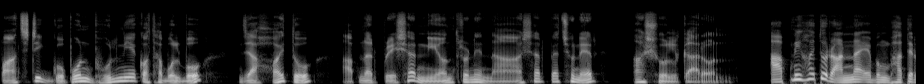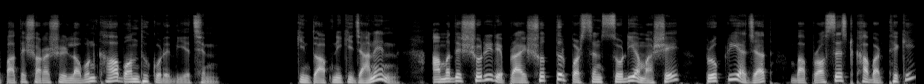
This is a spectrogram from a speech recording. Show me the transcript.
পাঁচটি গোপন ভুল নিয়ে কথা বলব, যা হয়তো আপনার প্রেশার নিয়ন্ত্রণে না আসার পেছনের আসল কারণ। আপনি হয়তো রান্না এবং ভাতের পাতে সরাসরি লবণ খাওয়া বন্ধ করে দিয়েছেন। কিন্তু আপনি কি জানেন, আমাদের শরীরে প্রায় সত্তর পার্সেন্ট সোডিয়াম আসে প্রক্রিয়াজাত বা প্রসেসড খাবার থেকে?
